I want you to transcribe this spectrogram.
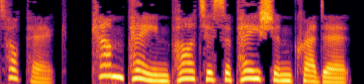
Topic: Campaign participation credit.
